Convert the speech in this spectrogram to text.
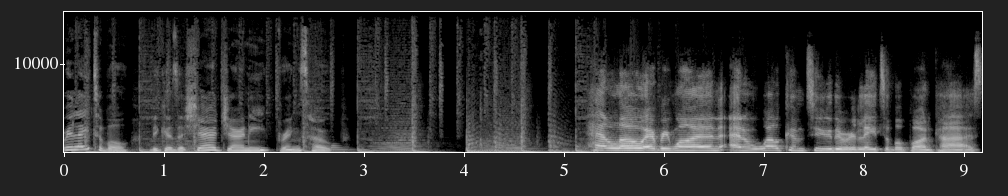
Relatable because a shared journey brings hope. Hello, everyone, and welcome to the Relatable Podcast.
